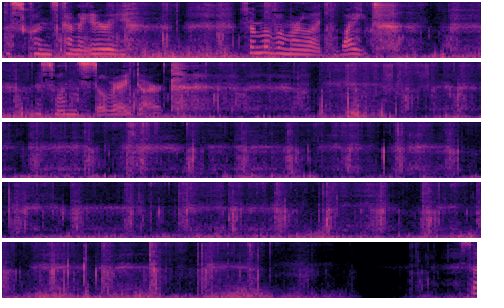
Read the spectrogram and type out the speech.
This one's kind of eerie. Some of them are like white. This one's still very dark. So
